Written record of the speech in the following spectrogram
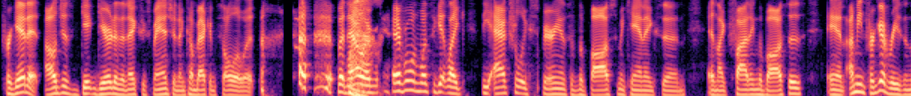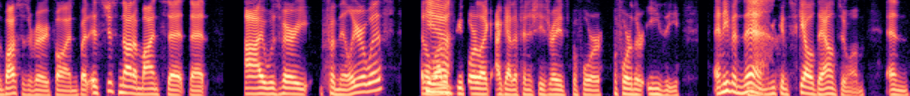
forget it. I'll just get gear to the next expansion and come back and solo it. but now ev- everyone wants to get like the actual experience of the boss mechanics and and like fighting the bosses. And I mean, for good reason. The bosses are very fun, but it's just not a mindset that I was very familiar with. And a lot of people are like, I got to finish these raids before before they're easy. And even then, Yeah. you can scale down to them. And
